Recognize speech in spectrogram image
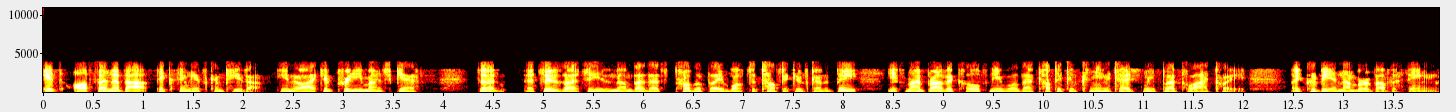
it's often about fixing his computer. You know, I can pretty much guess that as soon as I see his number, that's probably what the topic is going to be. If my brother calls me, well, that topic of communication is less likely. It could be a number of other things.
